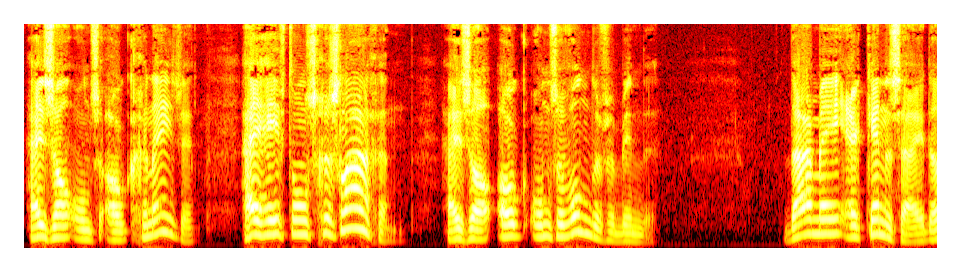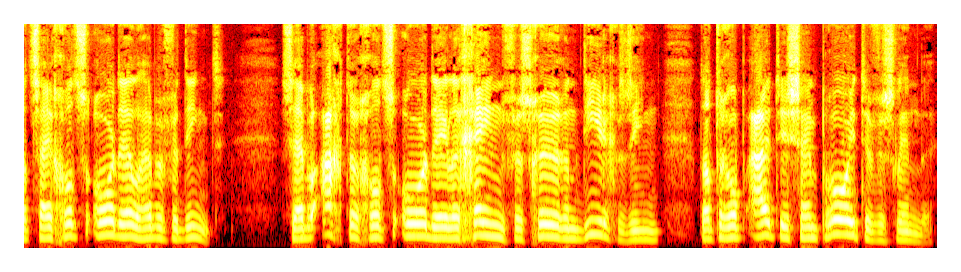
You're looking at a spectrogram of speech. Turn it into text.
hij zal ons ook genezen. Hij heeft ons geslagen, hij zal ook onze wonden verbinden. Daarmee erkennen zij dat zij Gods oordeel hebben verdiend. Ze hebben achter Gods oordelen geen verscheurend dier gezien dat erop uit is zijn prooi te verslinden.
